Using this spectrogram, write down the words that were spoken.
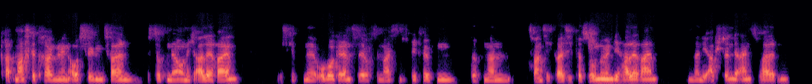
Gerade Maske tragen in den Auslegungshallen, es dürfen ja auch nicht alle rein. Es gibt eine Obergrenze, auf den meisten Friedhöfen dürfen dann 20, 30 Personen nur in die Halle rein, um dann die Abstände einzuhalten.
